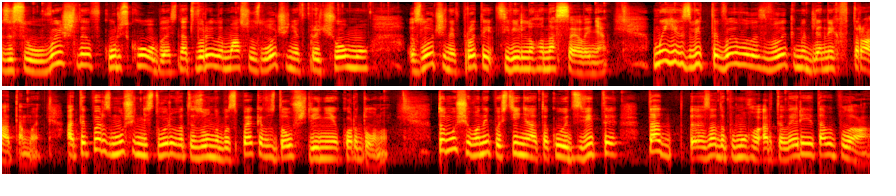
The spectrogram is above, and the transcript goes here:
ЗСУ вийшли в Курську область, натворили масу злочинів, причому злочинів проти цивільного населення. Ми їх звідти вивели з великими для них втратами, а тепер змушені створювати зону безпеки вздовж лінії кордону, тому що вони постійно атакують звідти та е, за допомогою артилерії та БПЛА,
